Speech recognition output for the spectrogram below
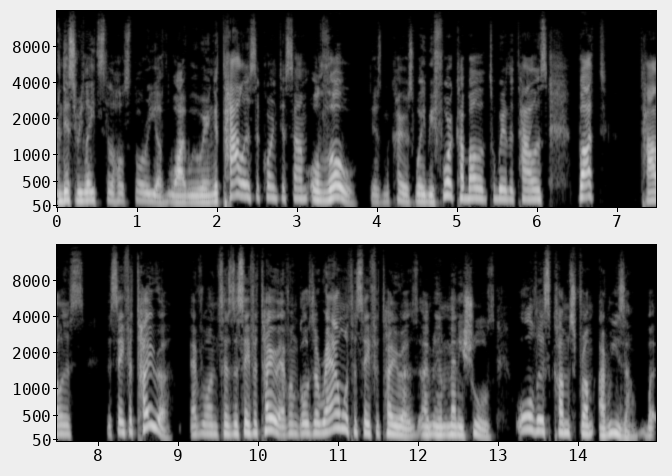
and this relates to the whole story of why we're wearing a talus, according to some, although there's Makairos way before Kabbalah to wear the talus, but talus, the Sefer Torah Everyone says the Sefer Torah. Everyone goes around with the Sefer Torah. I mean, many shuls. All this comes from Arizal, but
